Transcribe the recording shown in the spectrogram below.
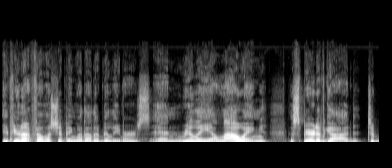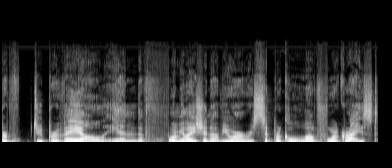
if you're not fellowshipping with other believers and really allowing the Spirit of God to to prevail in the formulation of your reciprocal love for Christ,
